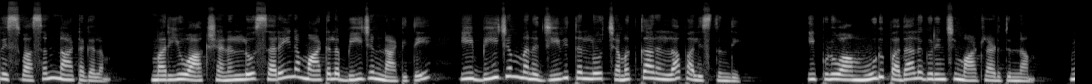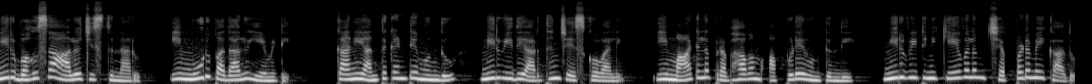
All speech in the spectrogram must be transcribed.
విశ్వాసం నాటగలం. మరియు ఆ క్షణంలో సరైన మాటల బీజం నాటితే ఈ బీజం మన జీవితంలో చమత్కారంలా ఫలిస్తుంది. ఇప్పుడు ఆ మూడు పదాల గురించి మాట్లాడుతున్నాం. మీరు బహుశా ఆలోచిస్తున్నారు ఈ మూడు పదాలు ఏమిటి? కాని అంతకంటే ముందు మీరు ఇది అర్థం చేసుకోవాలి. ఈ మాటల ప్రభావం అప్పుడే ఉంటుంది. మీరు వీటిని కేవలం చెప్పడమే కాదు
